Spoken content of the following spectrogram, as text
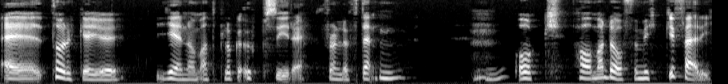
eh, torkar ju genom att plocka upp syre från luften. Mm. Och har man då för mycket färg,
